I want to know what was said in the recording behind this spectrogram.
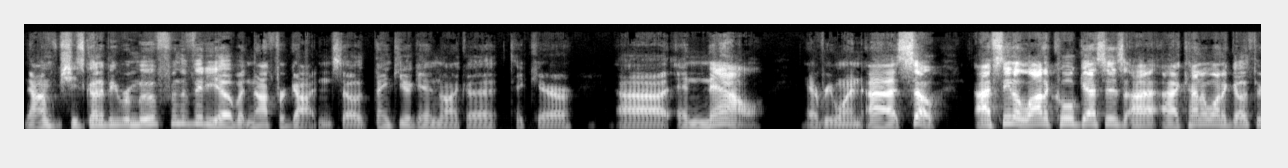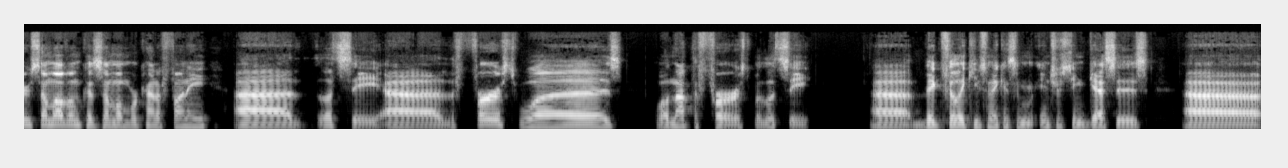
Now I'm she's going to be removed from the video, but not forgotten. So thank you again, Monica. Take care. Uh, and now, everyone. Uh, so I've seen a lot of cool guesses. I, I kind of want to go through some of them because some of them were kind of funny. Uh, let's see. Uh, the first was well, not the first, but let's see. Uh, Big Philly keeps making some interesting guesses. Uh,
